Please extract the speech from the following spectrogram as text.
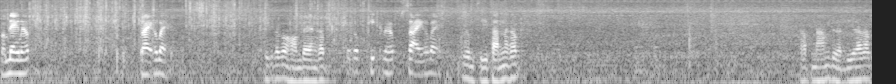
หอมแดงนะครับใส่เข้าไปพริกแล้วก็หอมแดงครับ แล้วก็พริกนะครับ ใส่เข้าไป เพิ่มสีสันนะครับ ครับน้ำเดือดดีแล้วครับ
